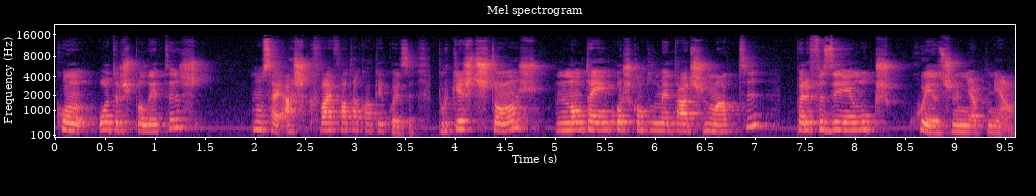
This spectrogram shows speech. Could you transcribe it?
com outras paletas, não sei, acho que vai faltar qualquer coisa. Porque estes tons não têm cores complementares mate para fazerem looks coesos, na minha opinião.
